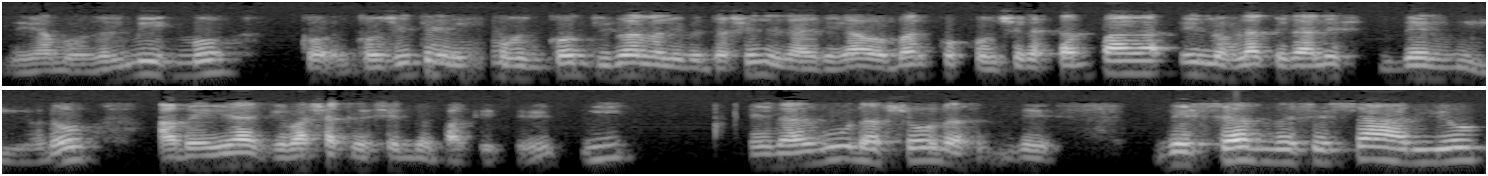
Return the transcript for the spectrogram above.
digamos, del mismo, consiste en continuar la alimentación en agregado marcos con cera estampada en los laterales del nido, ¿no? A medida que vaya creciendo el paquete. Y en algunas zonas de, de ser necesario,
